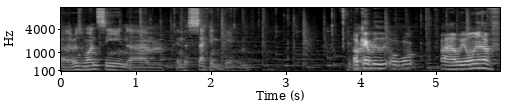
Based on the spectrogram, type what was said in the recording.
Well, there was one scene um, in the second game. Okay, we we- uh, we only have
